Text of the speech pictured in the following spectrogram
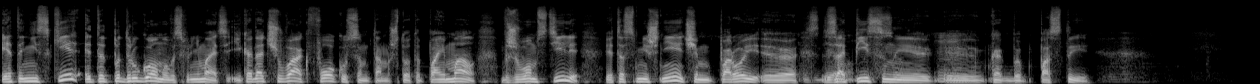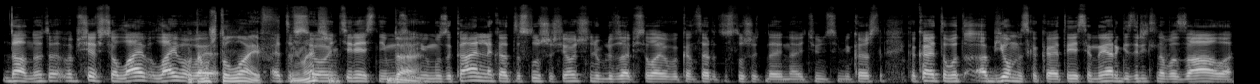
это не ски, это по-другому воспринимается. И когда чувак фокусом там что-то поймал в живом стиле, это смешнее, чем порой э, Сделано записанные э, как бы посты. Да, но это вообще все live, лайвовое. Потому что live, Это понимаете? все интереснее. И Да. И музыкально, когда ты слушаешь. Я очень люблю в записи лайвовые концерты слушать да, и на iTunes. Мне кажется, какая-то вот объемность какая-то есть, энергия зрительного зала.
